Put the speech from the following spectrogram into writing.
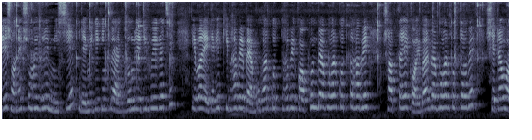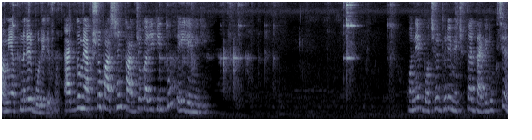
বেশ অনেক সময় ধরে মিশিয়ে রেমেডি কিন্তু একদম রেডি হয়ে গেছে। এবার এটাকে কীভাবে ব্যবহার করতে হবে, কখন ব্যবহার করতে হবে, সপ্তাহে কয়বার ব্যবহার করতে হবে, সেটাও আমি আপনাদের বলে দেব। একদম একশো পার্সেন্ট কার্যকারী কিন্তু এই রেমেডি অনেক বছর ধরে মেছুতার দাগে ভুগছেন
